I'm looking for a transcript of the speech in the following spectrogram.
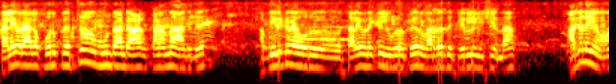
தலைவராக பொறுப்பேற்றும் மூன்றாண்டு காலம் தான் ஆகுது. அப்படி இருக்கிற ஒரு தலைவனுக்கு இவ்வளோ பேர் வர்றது பெரிய விஷயந்தான் அதுலேயும்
